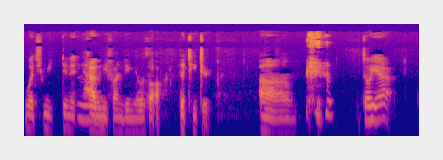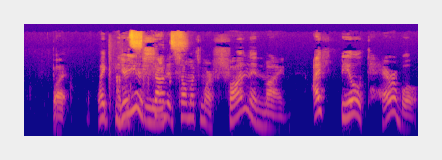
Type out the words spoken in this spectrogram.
which we didn't have Mm. any funding. It was all the teacher. Um, so yeah, but like Of your year sounded so much more fun than mine. I feel terrible.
